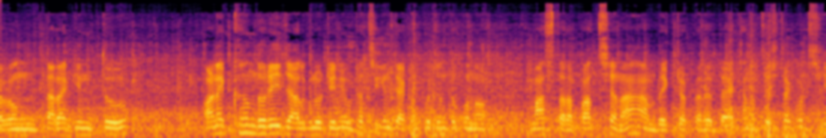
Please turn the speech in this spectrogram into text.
এবং তারা কিন্তু অনেকক্ষণ ধরেই জালগুলো টেনে উঠাচ্ছে, কিন্তু এখন পর্যন্ত কোনো মাছ তারা পাচ্ছে না। আমরা একটু আপনাদের দেখানোর চেষ্টা করছি।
